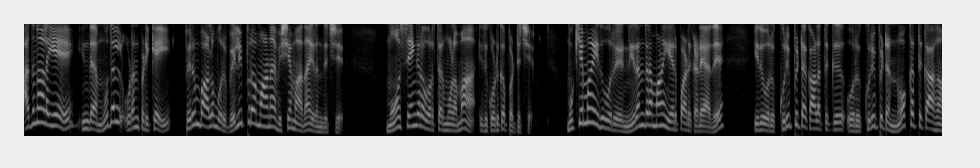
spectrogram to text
அதனாலேயே இந்த முதல் உடன்படிக்கை பெரும்பாலும் ஒரு வெளிப்புறமான விஷயமா தான் இருந்துச்சு. மோசேங்கிற ஒருத்தர் மூலமா இது கொடுக்கப்பட்டுச்சு. முக்கியமா இது ஒரு நிரந்தரமான ஏற்பாடு கிடையாது. இது ஒரு குறிப்பிட்ட காலத்துக்கு ஒரு குறிப்பிட்ட நோக்கத்துக்காக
